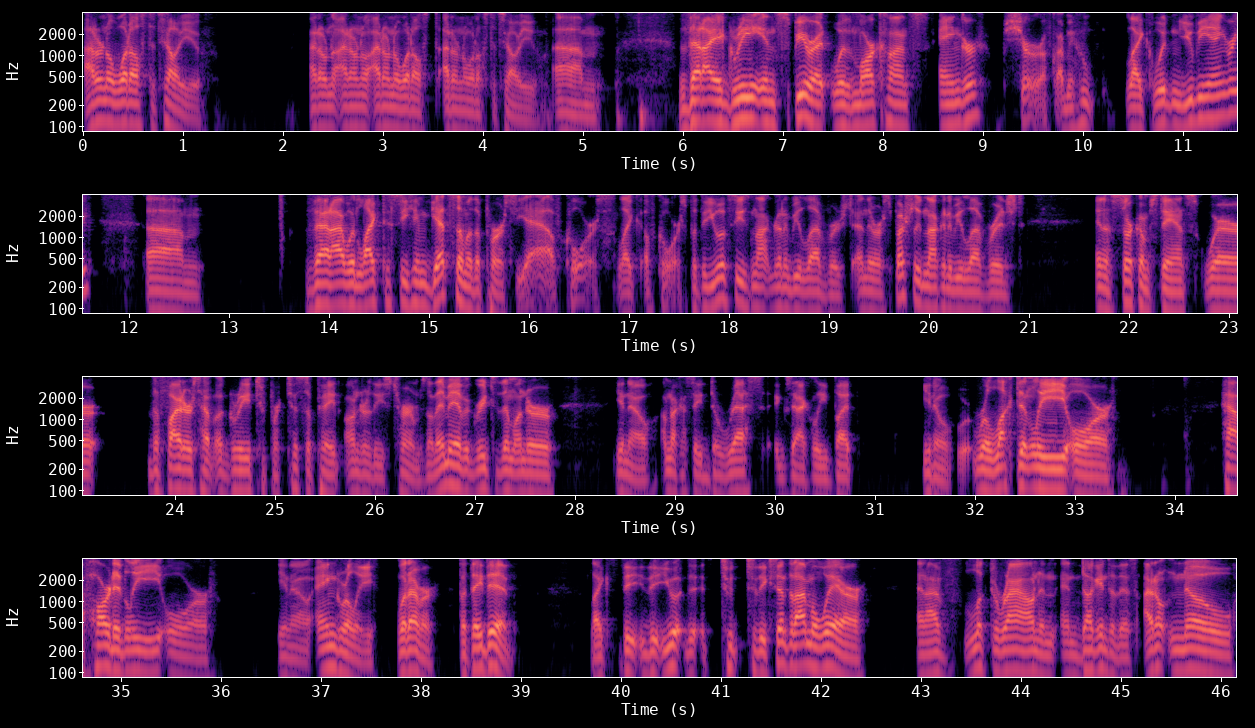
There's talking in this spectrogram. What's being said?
I don't know what else to tell you. I don't know. I don't know. I don't know what else. I don't know what else to tell you. Um, that I agree in spirit with Mark anger. Sure, of course. I mean, who like wouldn't you be angry? Um, that I would like to see him get some of the purse. Yeah, of course, like of course. But the UFC is not going to be leveraged, and they're especially not going to be leveraged in a circumstance where the fighters have agreed to participate under these terms. Now they may have agreed to them under, you know, I'm not going to say duress exactly, but you know, reluctantly or half-heartedly or you know angrily whatever. But they did. Like the the you the, to to the extent that i'm aware and i've looked around and and dug into this i don't know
